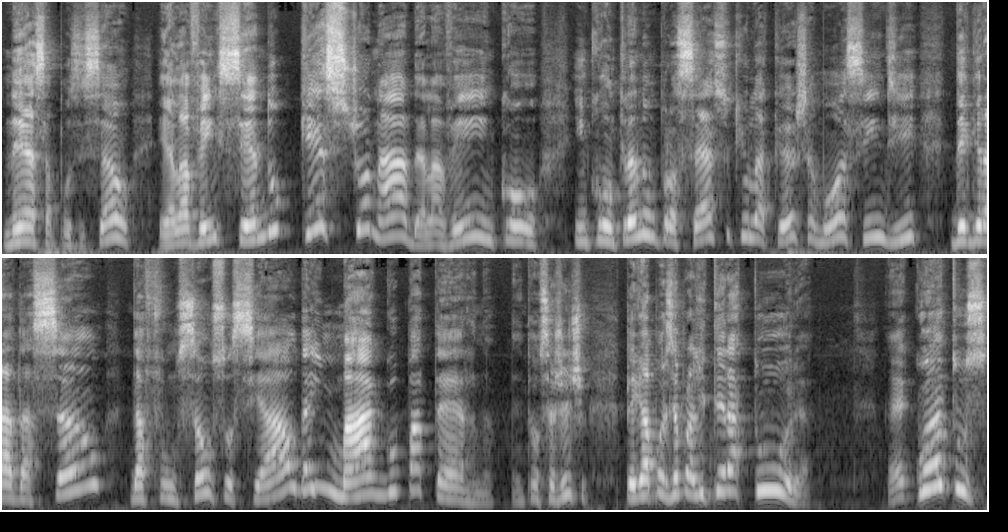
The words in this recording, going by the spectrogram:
nessa posição, ela vem sendo questionada, ela vem enco encontrando um processo que o Lacan chamou assim de degradação da função social da imago paterna. Então, se a gente pegar, por exemplo, a literatura, né, quantos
